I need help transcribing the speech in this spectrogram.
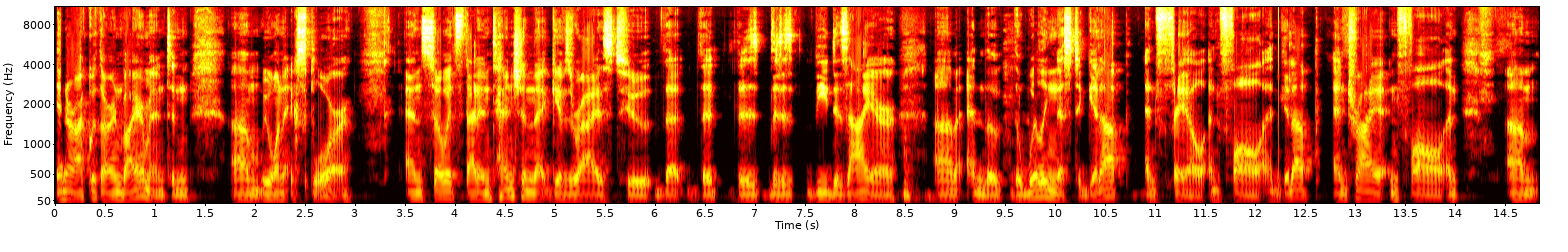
interact with our environment and um, we want to explore and so it's that intention that gives rise to the the the, the, the desire um, and the the willingness to get up and fail and fall and get up and try it and fall and um,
